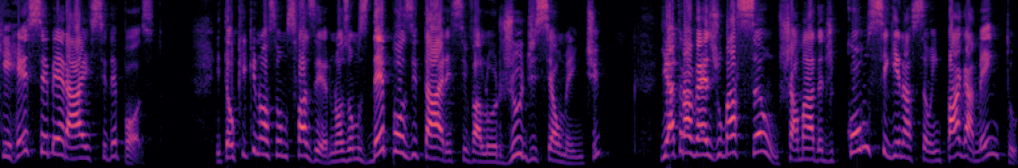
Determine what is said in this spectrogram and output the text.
que receberá esse depósito. Então, o que, nós vamos fazer? Nós vamos depositar esse valor judicialmente e, através de uma ação chamada de consignação em pagamento,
